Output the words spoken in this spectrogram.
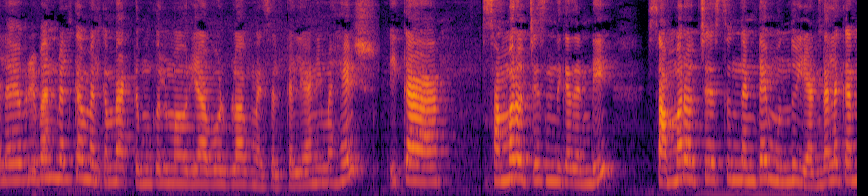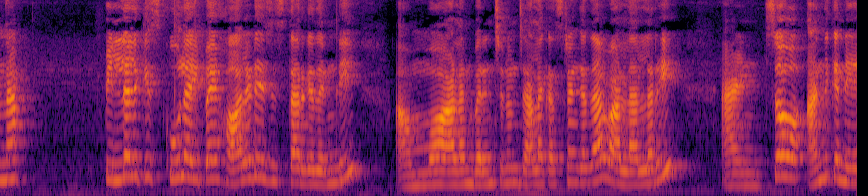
Hello everyone welcome welcome back to Mukul Maurya world blog myself Kalyani Mahesh ఇక సమ్మర్ వచ్చేసింది కదండి. సమ్మర్ వచ్చేస్తుందంటే ముందు ఎండల కన్నా పిల్లలకి స్కూల్ అయిపోయి హాలిడేస్ ఇస్తారు కదండి. అమ్మో వాళ్ళని భరించడం చాలా కష్టం కదా వాళ్ళ అల్లరి. అండ్ సో అందుకనే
